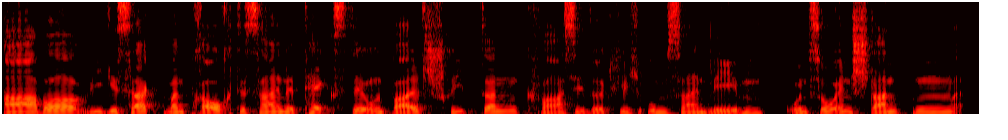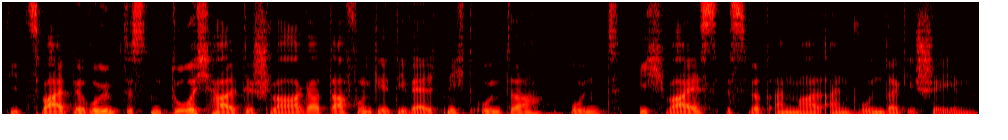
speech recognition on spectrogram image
Aber wie gesagt, man brauchte seine Texte und bald schrieb dann quasi wirklich um sein Leben. Und so entstanden die zwei berühmtesten Durchhalteschlager Davon geht die Welt nicht unter und Ich weiß, es wird einmal ein Wunder geschehen.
